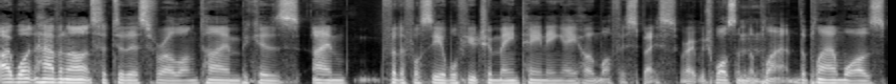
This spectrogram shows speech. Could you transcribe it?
I won't have an answer to this for a long time because I'm for the foreseeable future maintaining a home office space, right? Which wasn't the plan. The plan was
